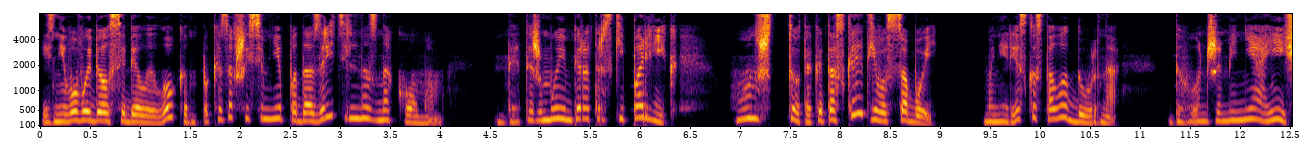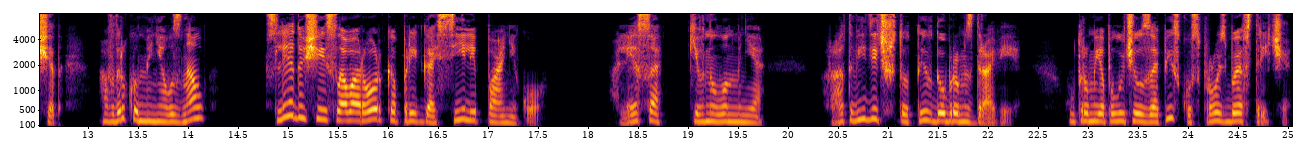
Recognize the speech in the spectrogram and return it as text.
Из него выбился белый локон, показавшийся мне подозрительно знакомым. Да это же мой императорский парик. Он что, так и таскает его с собой? Мне резко стало дурно. Да он же меня ищет. А вдруг он меня узнал? Следующие слова Рорка пригасили панику. «Леса», — кивнул он мне, — «рад видеть, что ты в добром здравии. Утром я получил записку с просьбой о встрече,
